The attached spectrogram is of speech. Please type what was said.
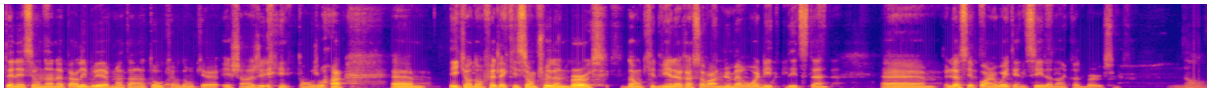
Tennessee, on en a parlé brièvement tantôt, qui ont donc euh, échangé ton joueur et qui ont donc fait de l'acquisition de Traylon Burks, donc qui devient le receveur numéro un des, Titans. là, c'est pas un wait and see dans le cas de Burks. Non,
